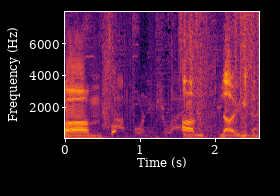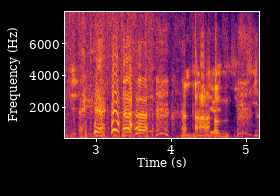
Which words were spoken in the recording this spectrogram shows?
Um. Op 4 neutralized. Um, no, you didn't do it. You didn't do it, did you?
